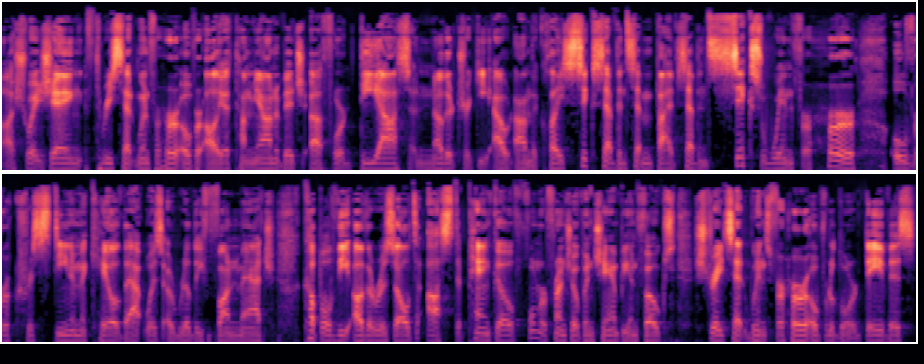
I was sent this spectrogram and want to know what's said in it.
Uh, Shuai Zhang, three set win for her over Ajla Tomljanovic. Uh, for Diaz, another tricky out on the clay, 6 7 7 5 7 6 win for her over Christina McHale. That was a really fun match. A couple of the other results Ostapenko, former French Open champion, folks, straight set wins for her over Laura Davis.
